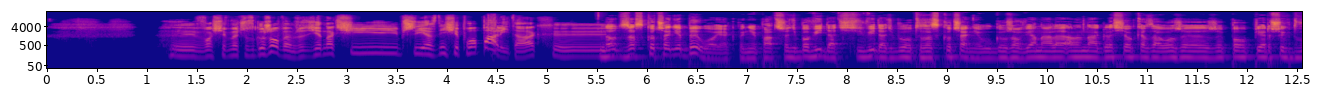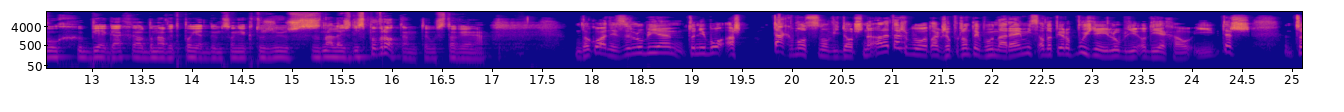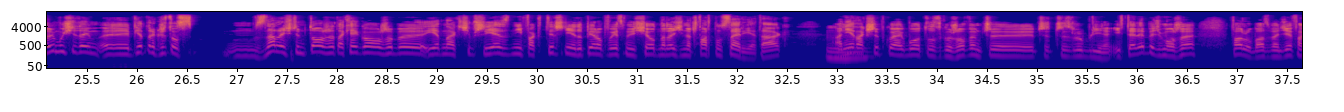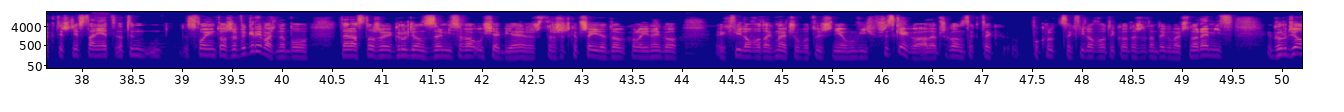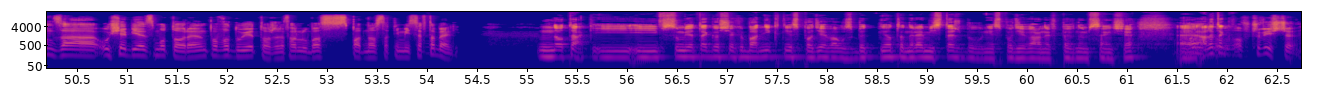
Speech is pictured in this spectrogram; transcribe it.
yy, właśnie w meczu z Gorzowem, że jednak ci przyjazni się połapali, tak? Yy... No zaskoczenie było, jakby nie patrzeć, bo widać, widać było to zaskoczenie u Gorzowian, ale, ale nagle się okazało, że, że po pierwszych dwóch biegach, albo nawet po jednym, co niektórzy już znaleźli z powrotem te ustawienia. Dokładnie, z Lublinem to nie było aż tak mocno widoczne, ale też było tak, że początek był na remis, a dopiero później Lublin odjechał. I też coś musi tutaj e, Piotrek Grzytos mm, znaleźć w tym torze takiego, żeby jednak ci przyjezdni faktycznie dopiero powiedzmy się odnaleźli na czwartą serię, tak? A nie Mhm. tak szybko, jak było to z Gorzowem czy, czy, czy z Lublinem. I wtedy być może Falubas będzie faktycznie w stanie na tym swoim torze wygrywać, no bo teraz to, że Grudziądz zremisował u siebie, że troszeczkę przejdę do kolejnego chwilowo tak meczu, bo tu już nie omówiliśmy wszystkiego, ale przechodząc tak, tak pokrótce chwilowo tylko też do tamtego meczu. No remis Grudziądza u siebie z motorem powoduje to, że Falubas spadł na ostatnie miejsce w tabeli. No tak, i, i w sumie tego się chyba nikt nie spodziewał zbytnio. Ten remis też był niespodziewany w pewnym sensie. E, No, ale to, tak, oczywiście.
